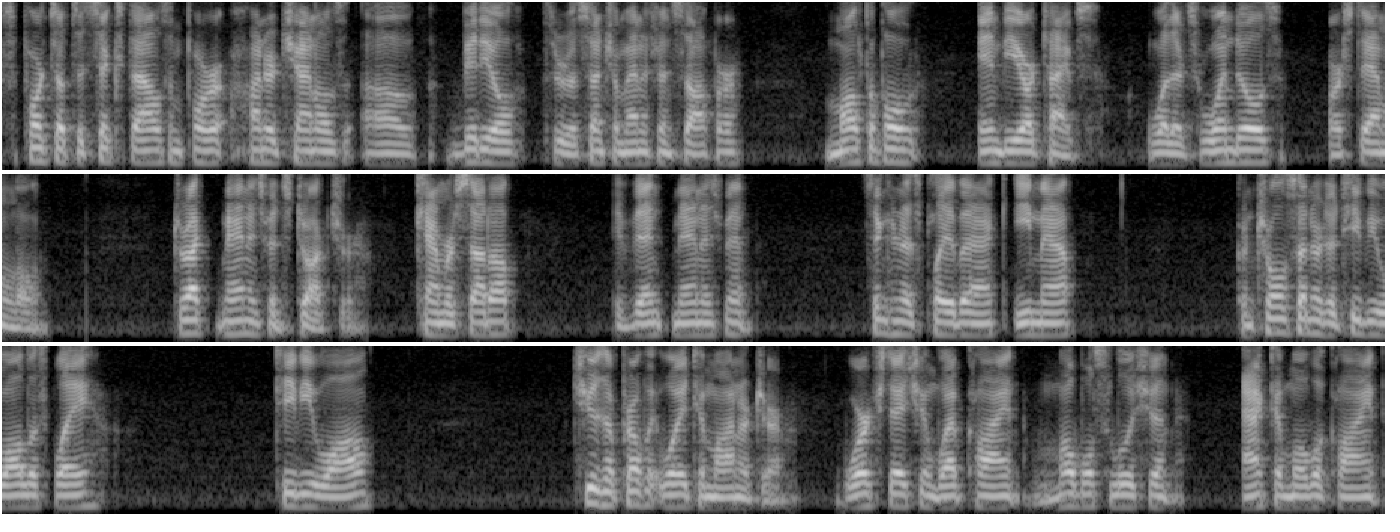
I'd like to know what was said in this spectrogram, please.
Supports up to 6,400 channels of video through a central management software. Multiple NVR types, whether it's Windows or standalone. Direct management structure, camera setup, event management, synchronous playback, EMAP, control center to TV wall display, TV wall. Choose appropriate way to monitor. Workstation, web client, mobile solution, active mobile client,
